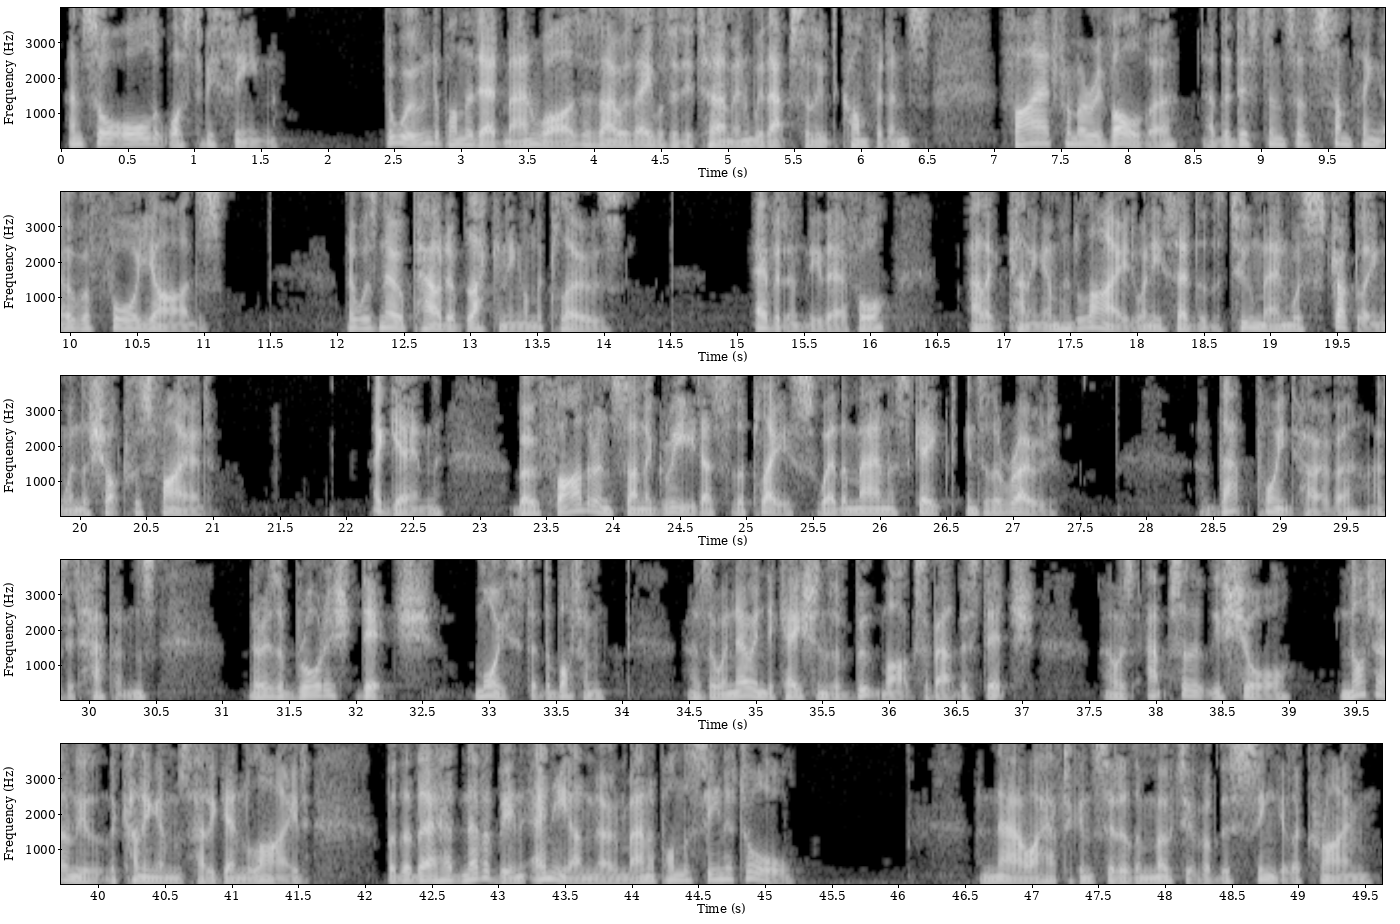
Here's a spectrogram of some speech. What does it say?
and saw all that was to be seen. The wound upon the dead man was, as I was able to determine with absolute confidence, fired from a revolver at the distance of something over four yards. There was no powder blackening on the clothes. Evidently, therefore, Alec Cunningham had lied when he said that the two men were struggling when the shot was fired. Again, both father and son agreed as to the place where the man escaped into the road. At that point, however, as it happens, there is a broadish ditch, moist at the bottom. As there were no indications of boot marks about this ditch, I was absolutely sure, not only that the Cunninghams had again lied, but that there had never been any unknown man upon the scene at all. And now I have to consider the motive of this singular crime.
